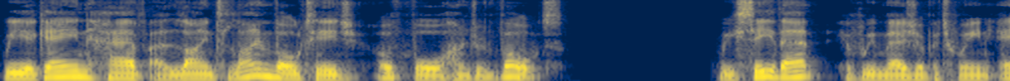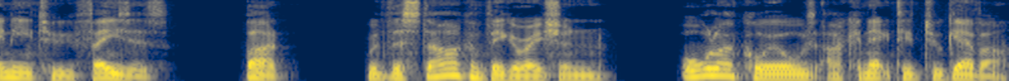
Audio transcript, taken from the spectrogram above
we again have a line-to-line -line voltage of 400 volts. We see that if we measure between any two phases. But with the star configuration, all our coils are connected together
